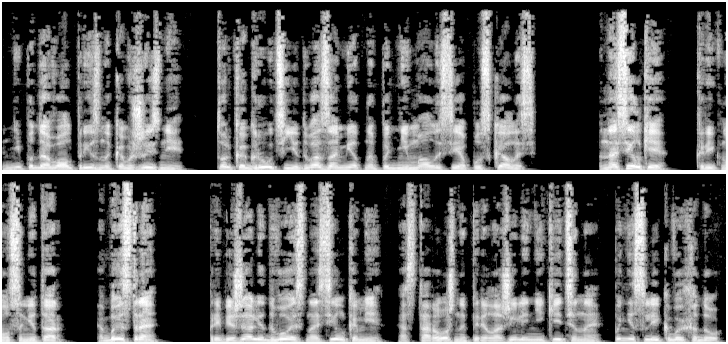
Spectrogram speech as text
не подавал признаков жизни, только грудь едва заметно поднималась и опускалась. «Носилки!» — крикнул санитар. «Быстро!» Прибежали двое с носилками, осторожно переложили Никитина, понесли к выходу.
